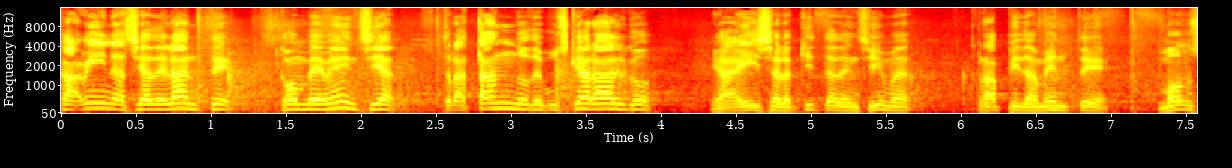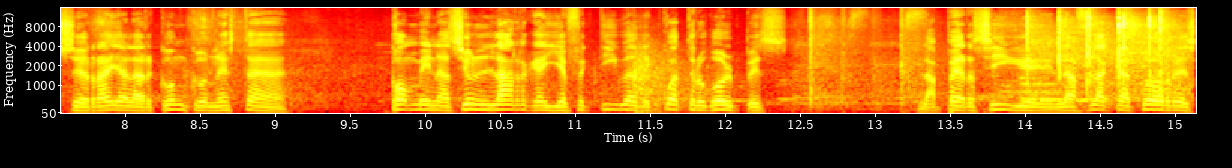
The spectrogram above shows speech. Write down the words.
camina hacia adelante con vehemencia, tratando de buscar algo. Y ahí se la quita de encima rápidamente Montserrat Alarcón con esta combinación larga y efectiva de cuatro golpes. La persigue la flaca Torres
